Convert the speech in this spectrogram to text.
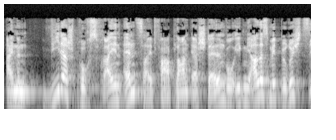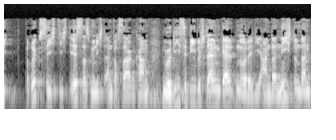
einen widerspruchsfreien Endzeitfahrplan erstellen, wo irgendwie alles mit berücksichtigt berücksichtigt ist, dass man nicht einfach sagen kann, nur diese Bibelstellen gelten oder die anderen nicht. Und dann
